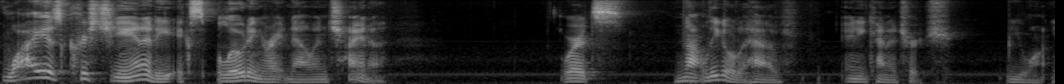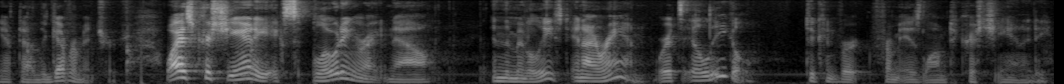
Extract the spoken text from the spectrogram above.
Why is Christianity exploding right now in China, where it's not legal to have any kind of church you want? You have to have the government church. Why is Christianity exploding right now in the Middle East, in Iran, where it's illegal to convert from Islam to Christianity?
